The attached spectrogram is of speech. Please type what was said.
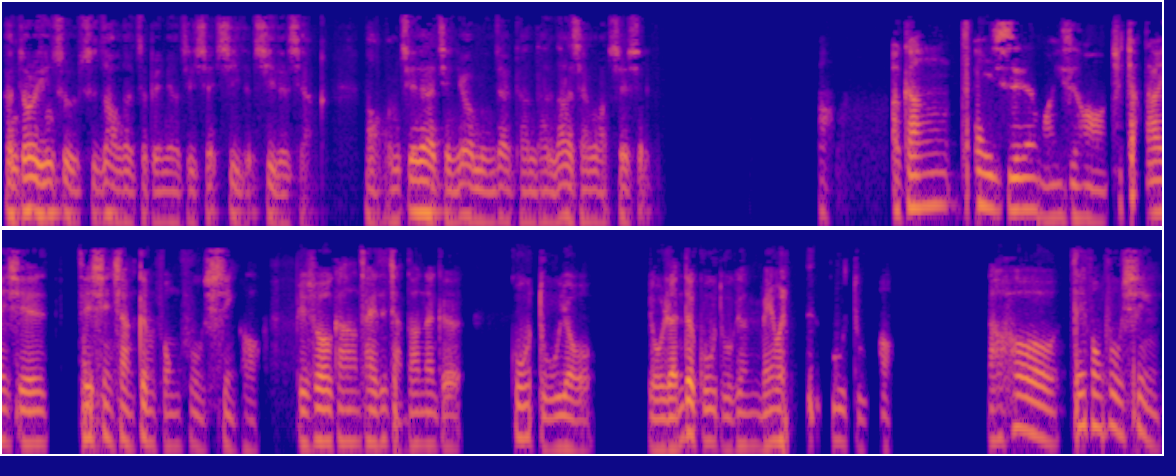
很多的因素是绕在这边要去细细的细的想。好，我们接下来请佑明再谈谈他的想法，谢谢。好，呃，刚蔡医师跟王医师哈，就讲到一些这些现象更丰富性哈，比如说刚刚蔡医师讲到那个孤独有有人的孤独跟没有人的孤独哦。然后这些丰富性，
